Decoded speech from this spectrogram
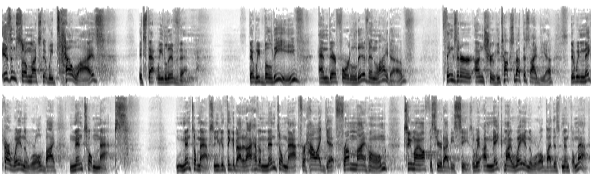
isn't so much that we tell lies, it's that we live them. That we believe and therefore live in light of things that are untrue. He talks about this idea that we make our way in the world by mental maps mental maps. And you can think about it. I have a mental map for how I get from my home to my office here at IBC. So I make my way in the world by this mental map.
